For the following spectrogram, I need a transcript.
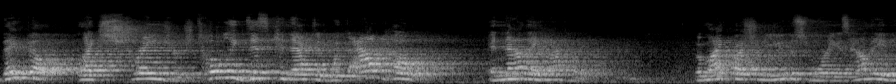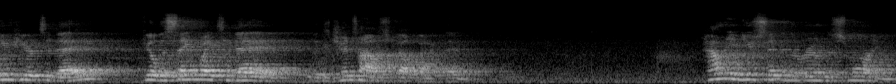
They felt like strangers, totally disconnected, without hope. And now they have hope. But my question to you this morning is how many of you here today feel the same way today that the Gentiles felt back then? How many of you sitting in the room this morning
